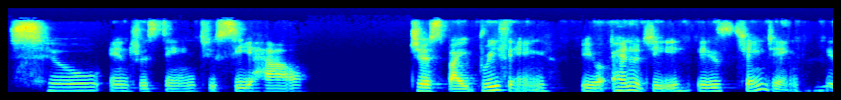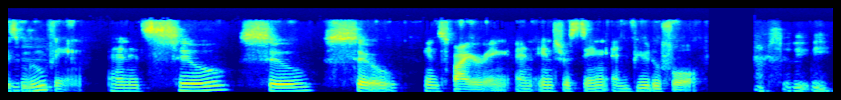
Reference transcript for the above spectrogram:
so interesting to see how just by breathing your energy is changing, mm-hmm. is moving. And it's so, so, so inspiring and interesting and beautiful. Absolutely.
